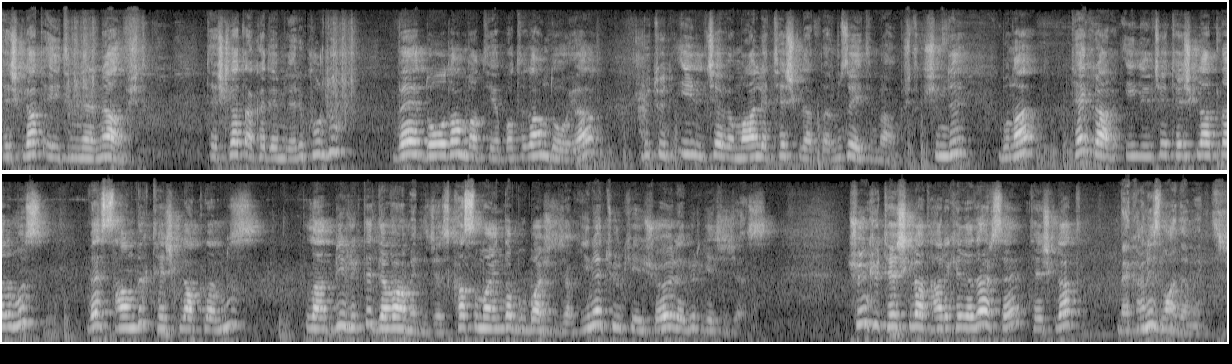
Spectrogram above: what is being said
teşkilat eğitimlerini almıştık. Teşkilat akademileri kurduk ve doğudan batıya, batıdan doğuya bütün il, ilçe ve mahalle teşkilatlarımızı eğitime almıştık. Şimdi buna tekrar il, ilçe teşkilatlarımız ve sandık teşkilatlarımızla birlikte devam edeceğiz. Kasım ayında bu başlayacak. Yine Türkiye'yi şöyle bir geçeceğiz. Çünkü teşkilat hareket ederse teşkilat mekanizma demektir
